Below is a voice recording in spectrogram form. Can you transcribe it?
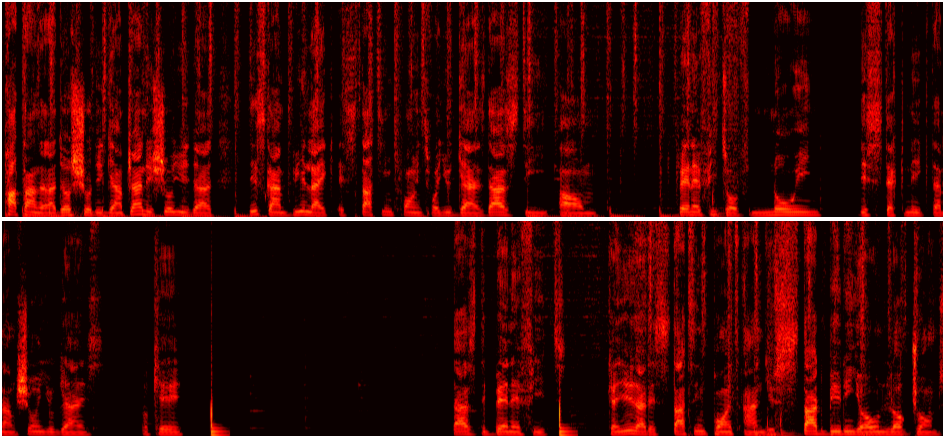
pattern that I just showed you guys. I'm trying to show you that this can be like a starting point for you guys. That's the um benefit of knowing this technique that I'm showing you guys. Okay. That's the benefit. Can use that as a starting point and you start building your own log drums.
